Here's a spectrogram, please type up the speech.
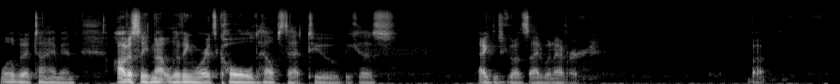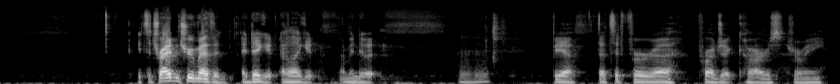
a little bit of time in. Obviously not living where it's cold helps that too because I can just go outside whenever. It's a tried and true method. I dig it. I like it. I'm into it. Mm-hmm. But yeah, that's it for uh, project cars for me.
